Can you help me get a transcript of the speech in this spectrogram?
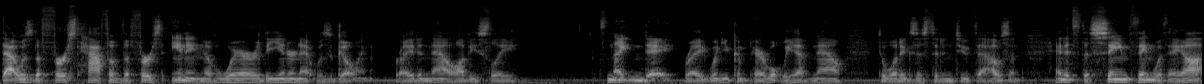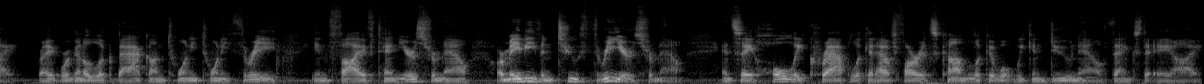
that was the first half of the first inning of where the internet was going, right? And now obviously it's night and day, right? When you compare what we have now to what existed in 2000. And it's the same thing with AI, right? We're going to look back on 2023 in five, ten years from now, or maybe even two, three years from now, and say, holy crap, look at how far it's come. Look at what we can do now thanks to AI.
